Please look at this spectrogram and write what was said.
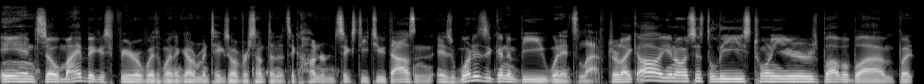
And so my biggest fear with when the government takes over something that's like 162,000 is what is it going to be when it's left? They're like, oh, you know, it's just a lease, 20 years, blah, blah, blah. But,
